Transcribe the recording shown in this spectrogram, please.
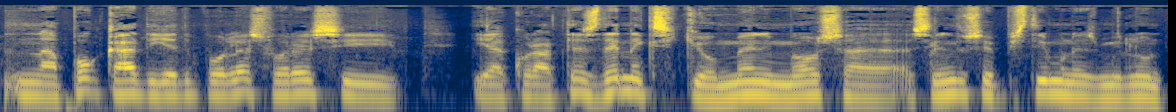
να πω κάτι γιατί πολλές φορές οι, οι ακουρατές δεν είναι εξοικειωμένοι με όσα συνήθως οι επιστήμονες μιλούν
